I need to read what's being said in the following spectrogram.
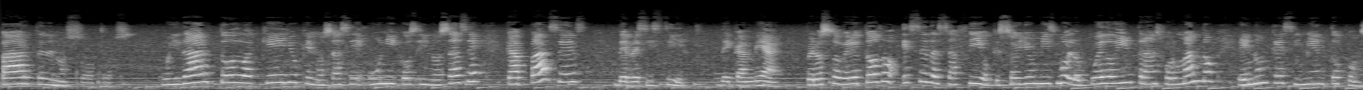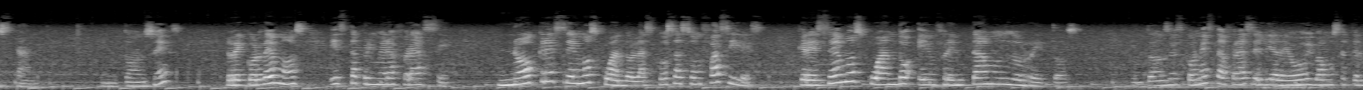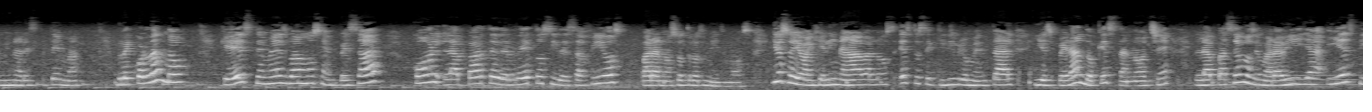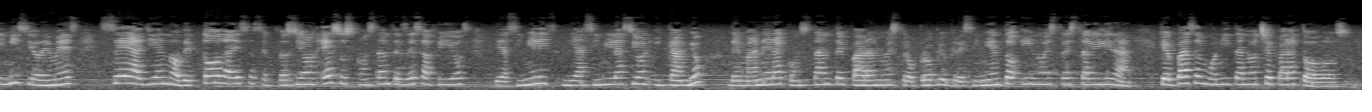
parte de nosotros. Cuidar todo aquello que nos hace únicos y nos hace capaces de resistir, de cambiar, pero sobre todo ese desafío que soy yo mismo lo puedo ir transformando en un crecimiento constante. Entonces, recordemos esta primera frase. No crecemos cuando las cosas son fáciles, crecemos cuando enfrentamos los retos. Entonces, con esta frase el día de hoy vamos a terminar este tema, recordando que este mes vamos a empezar con la parte de retos y desafíos para nosotros mismos. Yo soy Evangelina Ábalos, esto es Equilibrio Mental y esperando que esta noche la pasemos de maravilla y este inicio de mes sea lleno de toda esa aceptación, esos constantes desafíos de, de asimilación y cambio de manera constante para nuestro propio crecimiento y nuestra estabilidad. Que pasen bonita noche para todos.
